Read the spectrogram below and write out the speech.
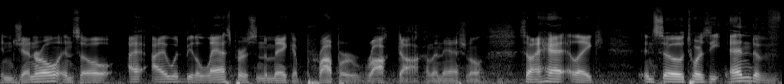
in general, and so I, I would be the last person to make a proper rock doc on the national. So I had like, and so towards the end of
